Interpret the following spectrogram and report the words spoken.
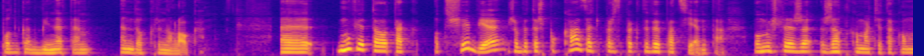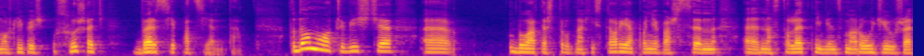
pod gabinetem endokrynologa. E, mówię to tak od siebie, żeby też pokazać perspektywę pacjenta, bo myślę, że rzadko macie taką możliwość usłyszeć wersję pacjenta. W domu oczywiście e, była też trudna historia, ponieważ syn e, nastoletni, więc marudził, że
